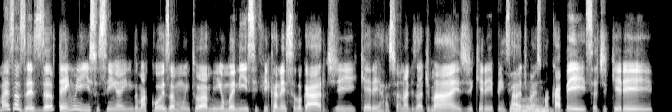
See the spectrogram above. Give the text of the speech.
Mas às vezes eu tenho isso, assim, ainda uma coisa muito, a minha humanice fica nesse lugar de querer racionalizar demais, de querer pensar demais com a sim, cabeça, de querer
